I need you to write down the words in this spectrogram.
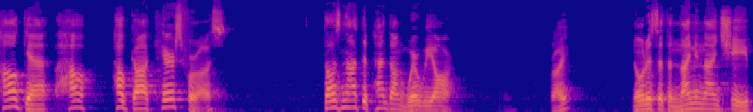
how, ga- how, how God cares for us does not depend on where we are, right? Notice that the 99 sheep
